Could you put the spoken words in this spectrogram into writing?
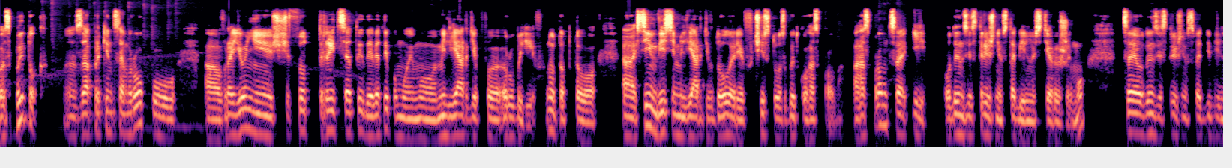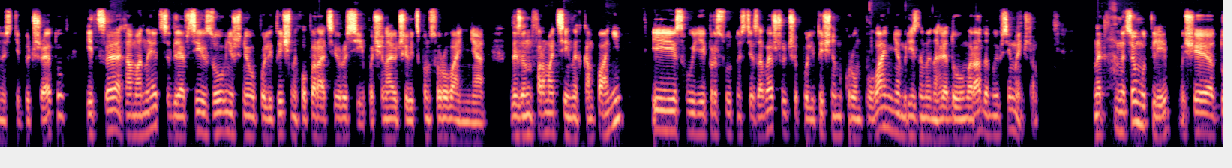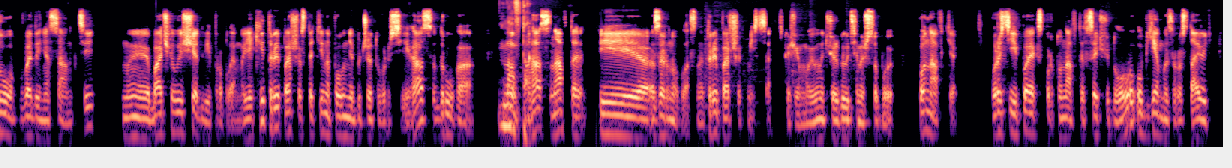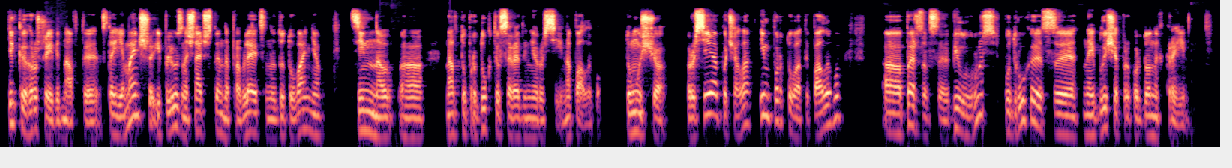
збиток е, за прикінцем року е, в районі 639, по-моєму, мільярдів е, рублів. Ну тобто е, 7-8 мільярдів доларів чистого збитку Газпрома. А Газпром це і один зі стрижнів стабільності режиму, це один зі стрижнів стабільності бюджету, і це гаманець для всіх зовнішньополітичних операцій Росії, починаючи від спонсорування дезінформаційних кампаній і своєї присутності, завершуючи політичним корумпуванням, різними наглядовими радами і всім іншим. На, на цьому тлі ще до введення санкцій ми бачили ще дві проблеми. Які три перші статті наповнення бюджету в Росії? Газ, друга Нафта. Ну, газ, нафта і зерно, власне, три перших місця, скажімо, і вони чередуються між собою. По нафті в Росії по експорту нафти все чудово, об'єми зростають, тільки грошей від нафти стає менше, і плюс значна частина направляється на дотування цін на е, нафтопродукти всередині Росії на паливо, тому що Росія почала імпортувати паливо. Перш за все, Білорусь, по-друге, з найближчих прикордонних країн.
